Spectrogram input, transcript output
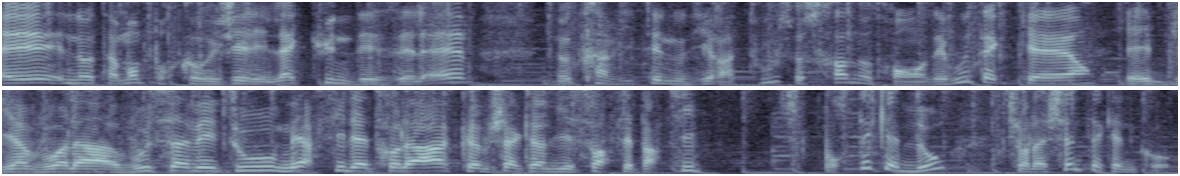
et notamment pour corriger les lacunes des élèves. Notre invité nous dira tout, ce sera notre rendez-vous Tech Care. Et bien voilà, vous savez tout. Merci d'être là. Comme chaque lundi soir, c'est parti pour Tech Hebdo sur la chaîne Tech Co.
